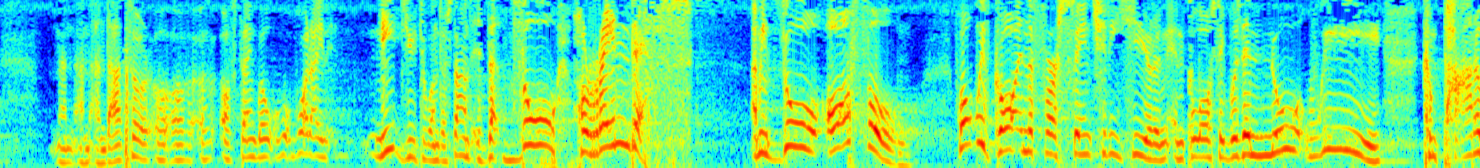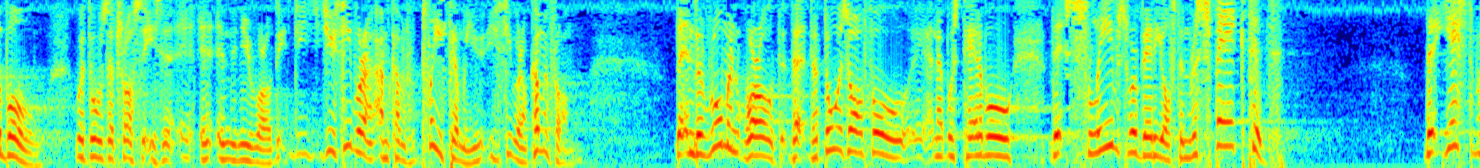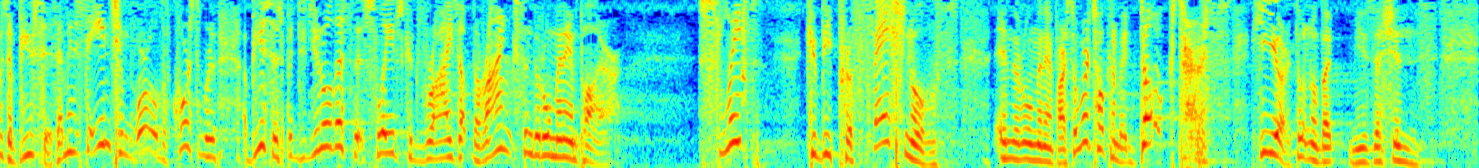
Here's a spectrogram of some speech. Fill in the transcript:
and, and, and that sort of, of, of thing. Well, what I need you to understand is that though horrendous, I mean, though awful, what we've got in the first century here in, in Colossae was in no way comparable with those atrocities in, in, in the New World. Do, do, you see where I'm coming from? Please tell me you, you see where I'm coming from. That in the Roman world, that, that though it was awful and it was terrible, that slaves were very often respected. That yes, there was abuses. I mean, it's the ancient world. Of course there were abuses, but did you know this? That slaves could rise up the ranks in the Roman Empire. Slaves could be professionals in the Roman Empire. So we're talking about doctors here. Don't know about musicians.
